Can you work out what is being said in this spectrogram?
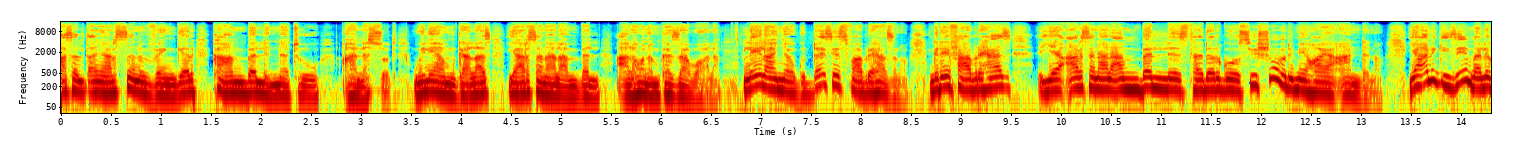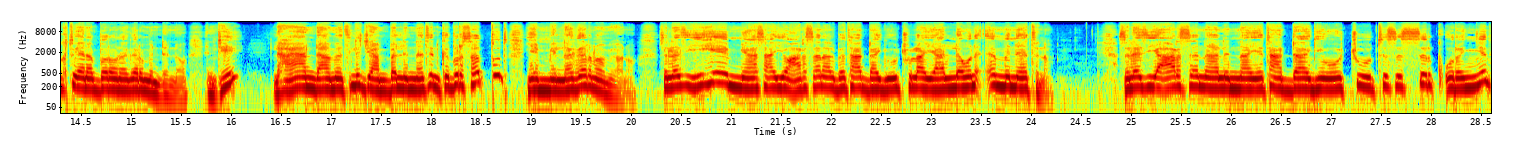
አሰልጣኝ አርሰን ቬንገር ከአምበልነቱ አነሱት። ዊሊያም ጋላስ የአርሰናል አምበል አልሆነም። ከዛ በኋላ ሌላኛው ጉዳይ ሴስ ፋብሪሃዝ ነው። እንግዲህ ፋብሪሃዝ የአርሰናል አምበል ተደርጎ ሲሾም ሃያ አንድ ነው። ያን ጊዜ መልእክቱ የነበረው ነገር ምንድን ነው እንዴ ለ21 ዓመት ልጅ አምበልነትን ክብር ሰጡት የሚል ነገር ነው የሚሆነው። ስለዚህ ይሄ የሚያሳየው አርሰናል በታዳጊዎቹ ላይ ያለውን እምነት ነው። ስለዚህ የአርሰናልና የታዳጊዎቹ ትስስር ቁርኝት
